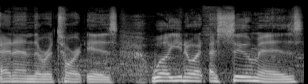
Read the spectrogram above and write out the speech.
And then the retort is, Well, you know what assume is?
